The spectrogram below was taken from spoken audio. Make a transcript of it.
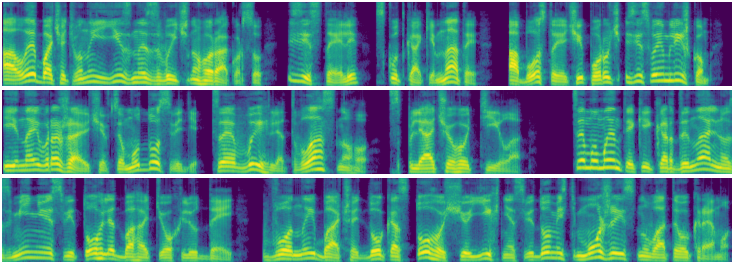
Але бачать вони її з незвичного ракурсу, зі стелі, з кутка кімнати або стоячи поруч зі своїм ліжком, і найвражаюче в цьому досвіді це вигляд власного сплячого тіла. Це момент, який кардинально змінює світогляд багатьох людей. Вони бачать доказ того, що їхня свідомість може існувати окремо.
